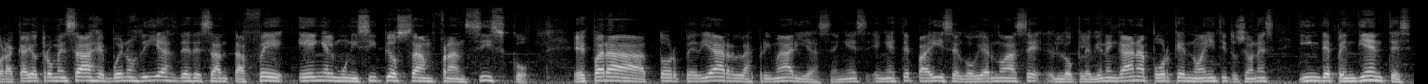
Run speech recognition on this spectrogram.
Por acá hay otro mensaje. Buenos días desde Santa Fe, en el municipio San Francisco. Es para torpedear las primarias. En, en este país el gobierno hace lo que le viene en gana porque no hay instituciones independientes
